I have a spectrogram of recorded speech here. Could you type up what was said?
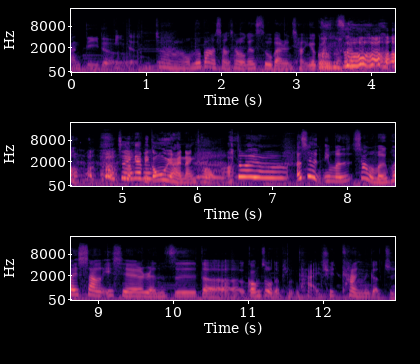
蛮低的。低的。对啊，我没有办法想象我跟四五百人抢一个工作，这应该比公务员还难考吧？对啊而且你们像我们会上一些人资的工作的平台去看那个职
